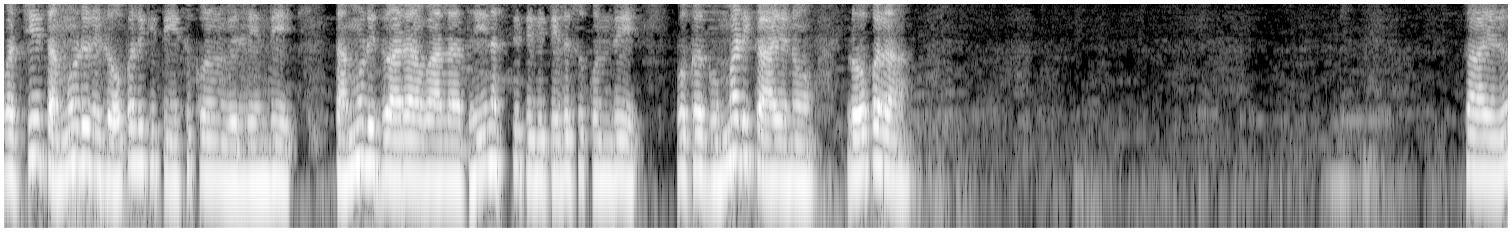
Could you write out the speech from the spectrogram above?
వచ్చి తమ్ముడిని లోపలికి తీసుకుని వెళ్ళింది. తమ్ముడి ద్వారా వాళ్ళ దీనస్థితిని తెలుసుకుంది. ఒక గుమ్మడికాయను లోపల కాయను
